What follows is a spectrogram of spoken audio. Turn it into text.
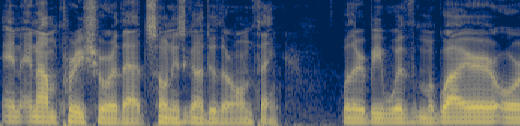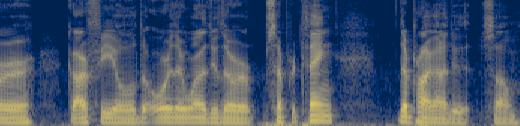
and and I'm pretty sure that Sony's gonna do their own thing, whether it be with Maguire or Garfield, or they want to do their separate thing, they're probably gonna do it. So.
